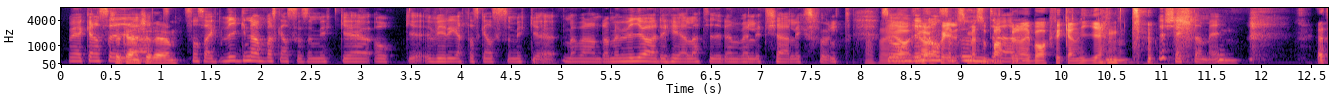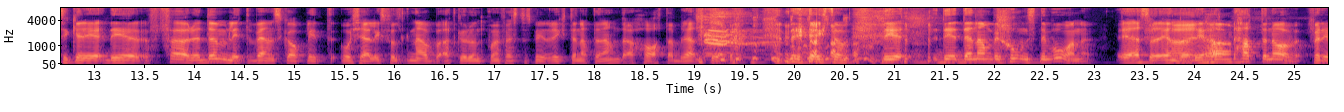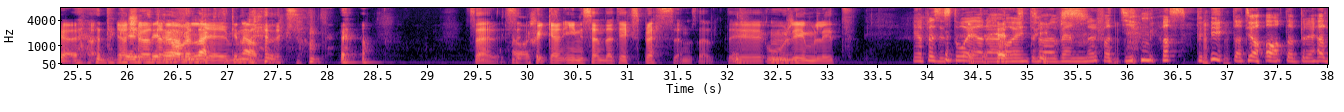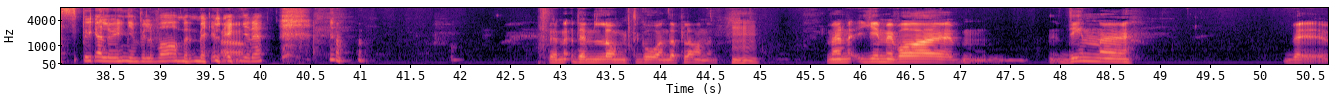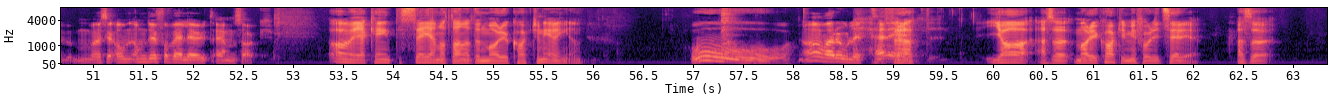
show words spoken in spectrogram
Men jag kan säga att, det- som sagt, vi gnabbas ganska så mycket och vi retas ganska så mycket med varandra, men vi gör det hela tiden väldigt kärleksfullt. Alltså, Så om jag det är jag har någon som skilsmässopapperna undrar- i bakfickan jämt. Ursäkta mig. Mm. Jag tycker det är, det är föredömligt vänskapligt och kärleksfullt gnabb att gå runt på en fest och sprida rykten att den andra hatar brädspel. det är liksom, det, det, den ambitionsnivån. är Alltså ändå, Ja, det är ja. hat- hatten av för det. Jag Det- det är överlagt gnabb. liksom. Så här, Ja. skickar en insändare till Expressen. Så här. Det är orimligt. Helt plötsligt står jag där och har inte några vänner för att Jimmy har spytt att jag hatar brädspel och ingen vill vara med mig längre. Den, den långtgående planen. Mm. Men Jimmy, vad... Din... eh, Om, om du får välja ut en sak. Ja, men jag kan ju inte säga något annat än Mario Kart-turneringen. Oh, Ja, vad roligt. För att jag, alltså Mario Kart är min favoritserie. Alltså,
